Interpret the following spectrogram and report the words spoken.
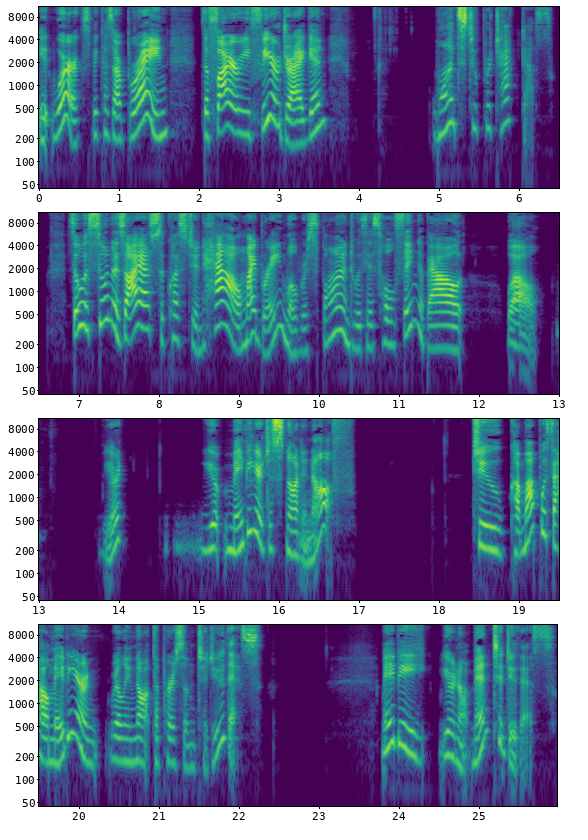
it works because our brain, the fiery fear dragon, wants to protect us. So as soon as I ask the question, how, my brain will respond with this whole thing about, well, you're, you're, maybe you're just not enough to come up with the how. Maybe you're really not the person to do this. Maybe you're not meant to do this.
